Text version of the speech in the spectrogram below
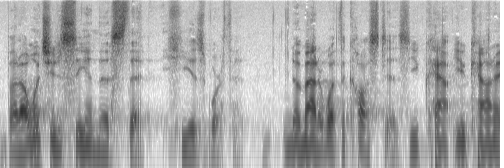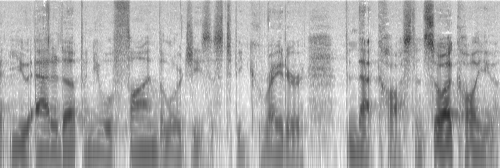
But I want you to see in this that He is worth it, no matter what the cost is. You count, you count it, you add it up, and you will find the Lord Jesus to be greater than that cost. And so I call you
